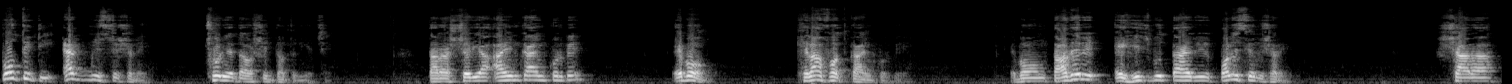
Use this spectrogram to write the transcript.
প্রতিটি অ্যাডমিনিস্ট্রেশনে ছড়িয়ে দেওয়ার সিদ্ধান্ত নিয়েছে। তারা শরিয়া আইন কায়েম করবে এবং খেলাফত কায়েম করবে এবং তাদের এই হিজবুত তাহরির পলিসি অনুসারে সারা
